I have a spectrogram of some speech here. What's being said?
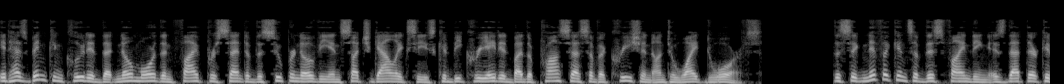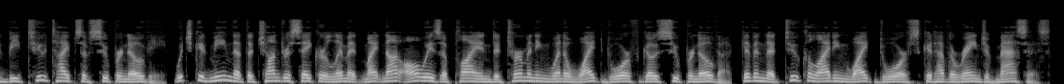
It has been concluded that no more than 5% of the supernovae in such galaxies could be created by the process of accretion onto white dwarfs. The significance of this finding is that there could be two types of supernovae, which could mean that the Chandrasekhar limit might not always apply in determining when a white dwarf goes supernova, given that two colliding white dwarfs could have a range of masses.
